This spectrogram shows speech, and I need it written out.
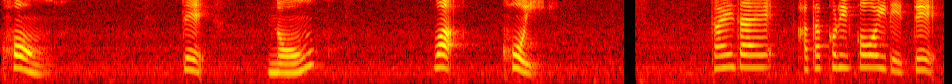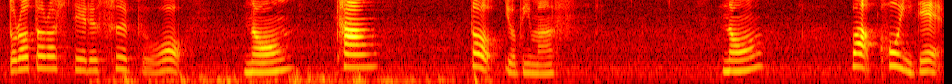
コーン。で濃は濃い大々片栗粉を入れてドロドロしているスープを濃湯と呼びます。濃は濃いで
